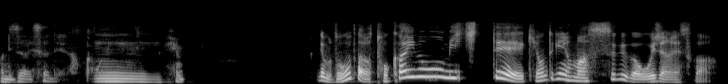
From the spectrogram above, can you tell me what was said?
乗りづらいですよね。なんか、うん変。でもどうだろう、都会の道って基本的にまっすぐが多いじゃないですか。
